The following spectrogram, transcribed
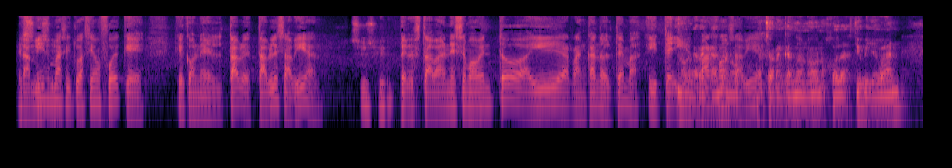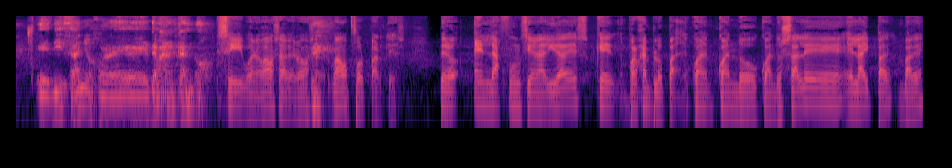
la Sí, misma sí. situación fue que, que con el tablet tablet sabían Sí, sí. pero estaba en ese momento ahí arrancando el tema y, te, y no, el arrancando no. sabía Macho, arrancando no, no jodas, tío, que llevan eh, 10 años con el tema arrancando. Sí, bueno, vamos a ver, vamos a ver, vamos por partes. Pero en las funcionalidades que, por ejemplo, pa- cua- cuando, cuando sale el iPad, ¿vale?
